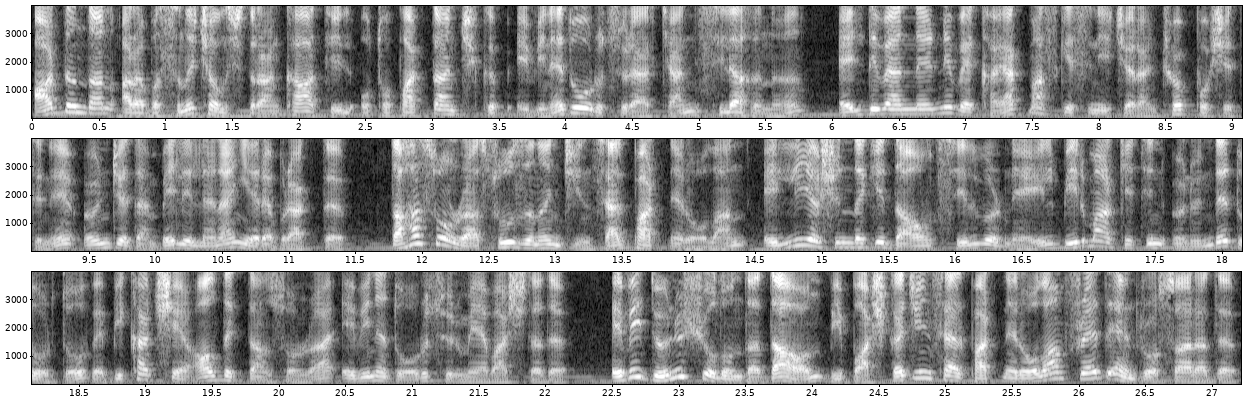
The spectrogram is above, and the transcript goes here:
Ardından arabasını çalıştıran katil otoparktan çıkıp evine doğru sürerken silahını, eldivenlerini ve kayak maskesini içeren çöp poşetini önceden belirlenen yere bıraktı. Daha sonra Susan'ın cinsel partneri olan 50 yaşındaki Dawn Silvernail bir marketin önünde durdu ve birkaç şey aldıktan sonra evine doğru sürmeye başladı. Eve dönüş yolunda Dawn bir başka cinsel partneri olan Fred Andros'u aradı.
